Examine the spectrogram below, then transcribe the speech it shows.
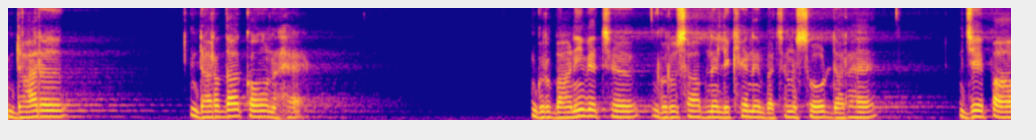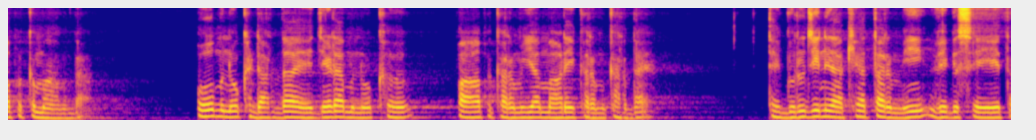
ਡਰ, ਡਰਦਾ ਕੌਣ ਹੈ? ਗੁਰਬਾਣੀ ਵਿੱਚ ਗੁਰੂ ਸਾਹਿਬ ਨੇ ਲਿਖੇ ਨੇ ਬਚਨ, ਸੋ ਡਰ ਹੈ ਜੇ ਪਾਪ ਕਮਾਉਂਦਾ ਉਹ ਮਨੁੱਖ ਡਰਦਾ ਹੈ ਜਿਹੜਾ ਮਨੁੱਖ ਪਾਪ ਕਰਮ ਜਾਂ ਮਾੜੇ ਕਰਮ ਕਰਦਾ ਹੈ ਤੇ ਗੁਰੂ ਜੀ ਨੇ ਆਖਿਆ, ਧਰਮੀ ਵਿਗਸੇਤ।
